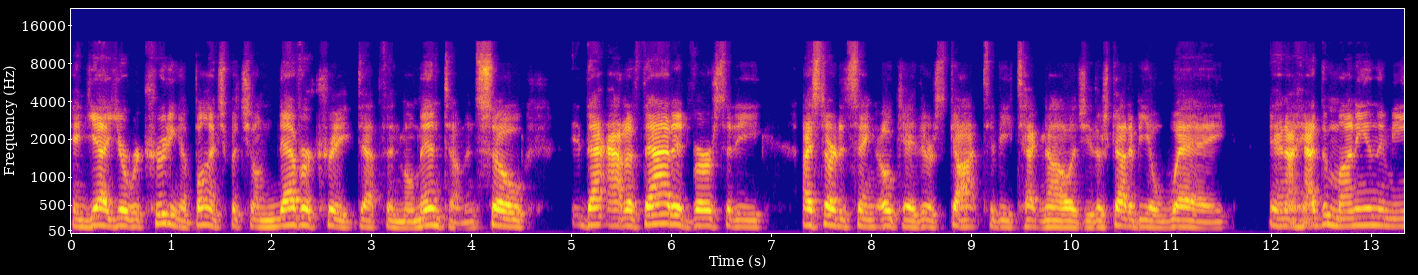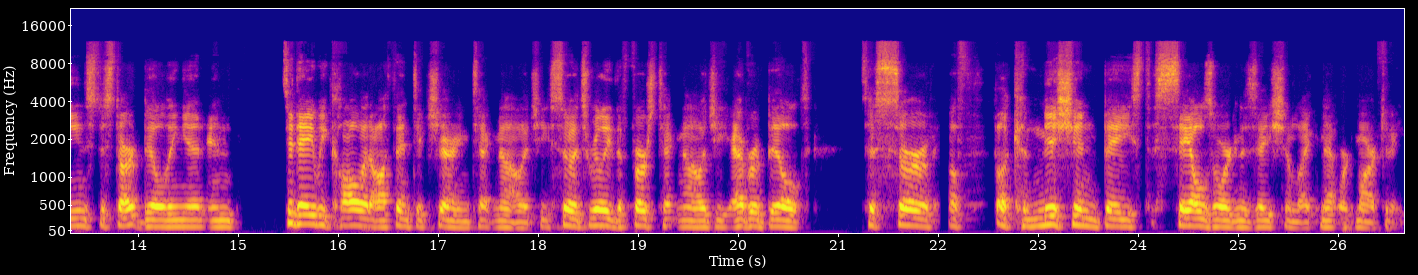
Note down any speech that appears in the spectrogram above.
and yeah you're recruiting a bunch but you'll never create depth and momentum. And so that out of that adversity i started saying okay there's got to be technology. There's got to be a way. And i had the money and the means to start building it. And today we call it authentic sharing technology. So it's really the first technology ever built to serve a, a commission based sales organization like network marketing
